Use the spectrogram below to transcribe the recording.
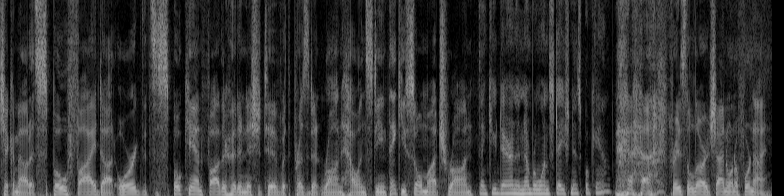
Check them out at spofi.org. That's the Spokane Fatherhood Initiative with President Ron Hauenstein. Thank you so much, Ron. Thank you, Darren, the number one station in Spokane. Praise the Lord. Shine 1049.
